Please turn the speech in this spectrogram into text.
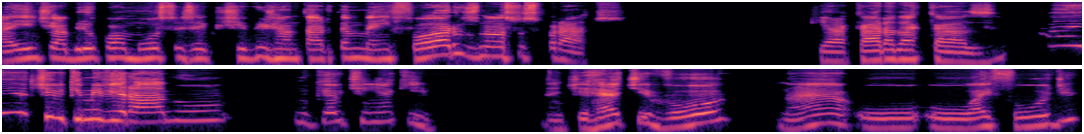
Aí a gente abriu com almoço executivo e jantar também, fora os nossos pratos, que é a cara da casa. Aí eu tive que me virar no, no que eu tinha aqui. A gente reativou né, o, o iFood,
